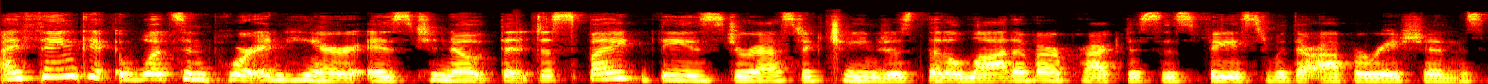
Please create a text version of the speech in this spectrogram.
I think what's important here is to note that despite these drastic changes that a lot of our practices faced with their operations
